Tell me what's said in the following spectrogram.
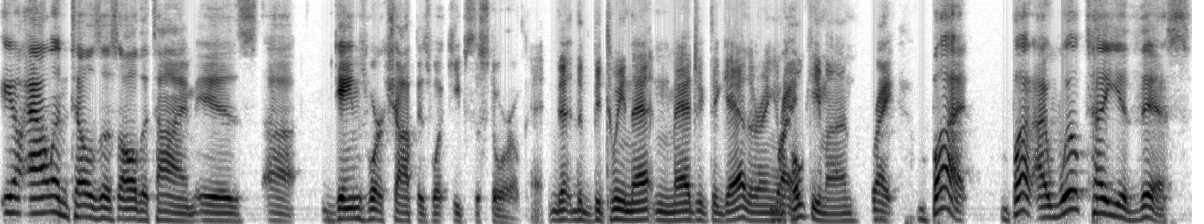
you know, Alan tells us all the time is uh, Games Workshop is what keeps the store open. The, the, between that and Magic the Gathering and Right. Pokemon. Right. But but I will tell you this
